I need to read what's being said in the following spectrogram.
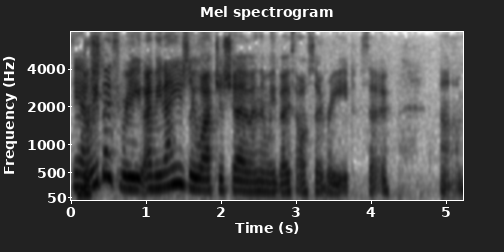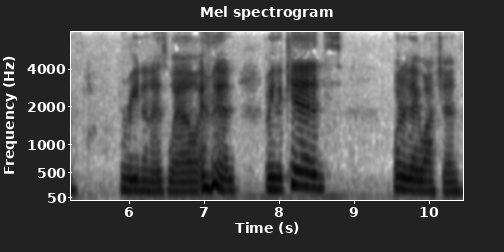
yeah, we both read. I mean, I usually watch a show and then we both also read. So, um, reading as well. And then, I mean, the kids, what are they watching?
